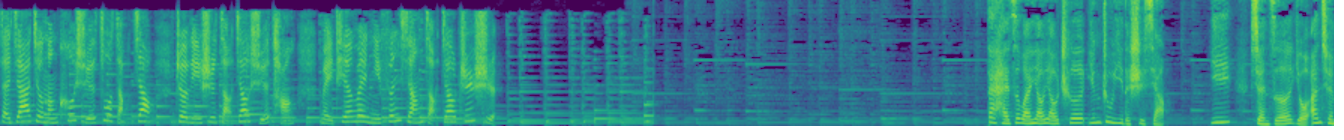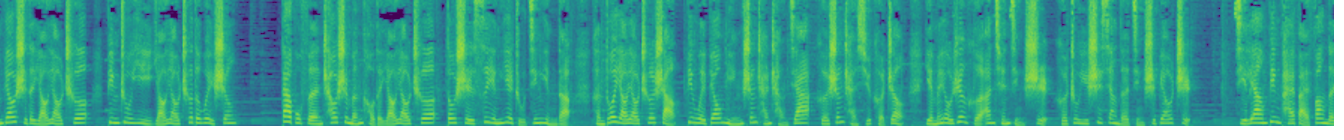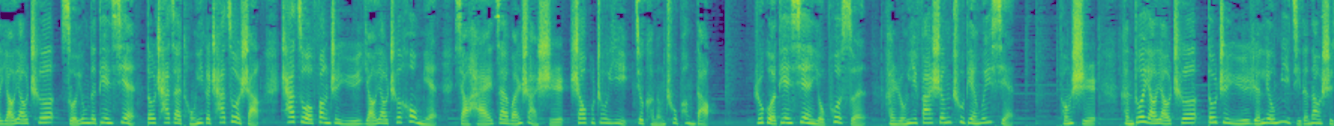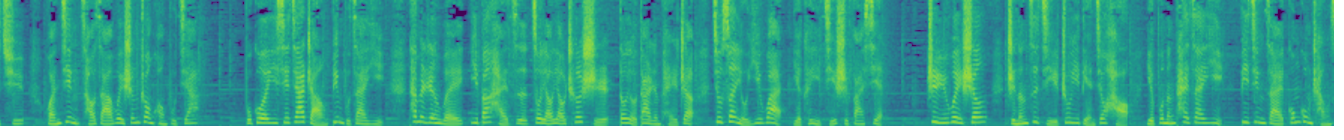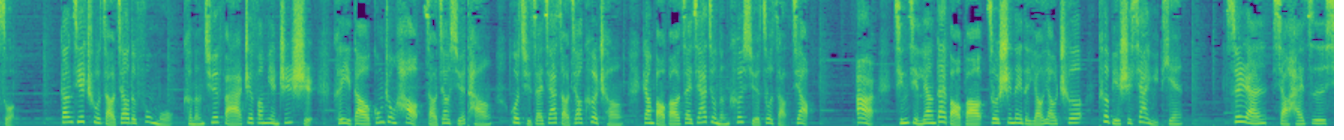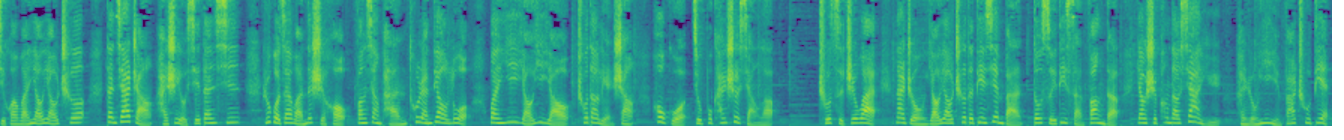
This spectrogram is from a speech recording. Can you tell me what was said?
在家就能科学做早教。这里是早教学堂，每天为你分享早教知识。带孩子玩摇摇车应注意的事项：一、选择有安全标识的摇摇车，并注意摇摇车的卫生。大部分超市门口的摇摇车都是私营业主经营的，很多摇摇车上并未标明生产厂家和生产许可证，也没有任何安全警示和注意事项的警示标志。几辆并排摆放的摇摇车所用的电线都插在同一个插座上，插座放置于摇摇车后面，小孩在玩耍时稍不注意就可能触碰到。如果电线有破损，很容易发生触电危险。同时，很多摇摇车都置于人流密集的闹市区，环境嘈杂，卫生状况不佳。不过，一些家长并不在意，他们认为一般孩子坐摇摇车时都有大人陪着，就算有意外也可以及时发现。至于卫生，只能自己注意点就好，也不能太在意，毕竟在公共场所。刚接触早教的父母可能缺乏这方面知识，可以到公众号早教学堂获取在家早教课程，让宝宝在家就能科学做早教。二，请尽量带宝宝坐室内的摇摇车，特别是下雨天。虽然小孩子喜欢玩摇摇车，但家长还是有些担心，如果在玩的时候方向盘突然掉落，万一摇一摇戳到脸上，后果就不堪设想了。除此之外，那种摇摇车的电线板都随地散放的，要是碰到下雨，很容易引发触电。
